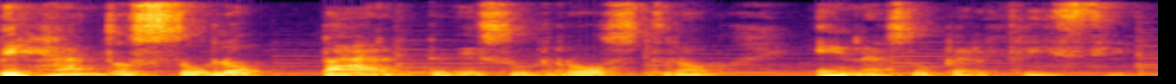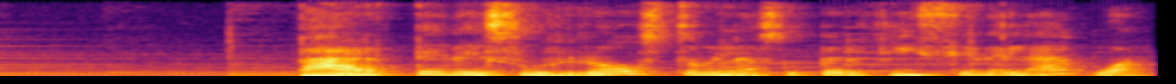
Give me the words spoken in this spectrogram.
dejando solo parte de su rostro en la superficie. Parte de su rostro en la superficie del agua,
